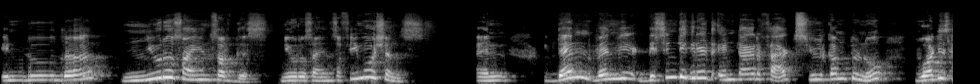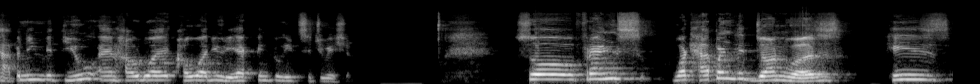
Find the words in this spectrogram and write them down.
into the neuroscience of this neuroscience of emotions. And then when we disintegrate entire facts you'll come to know what is happening with you and how do i how are you reacting to each situation. So friends what happened with john was his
